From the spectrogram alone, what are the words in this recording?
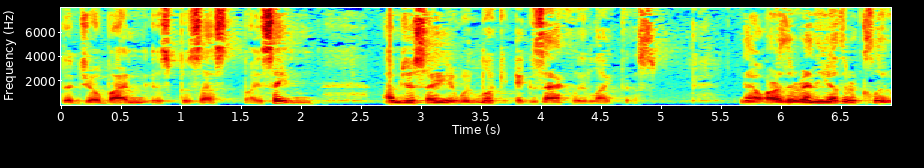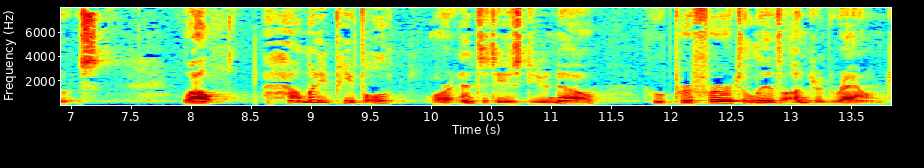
that Joe Biden is possessed by Satan. I'm just saying it would look exactly like this. Now, are there any other clues? Well, how many people or entities do you know who prefer to live underground?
